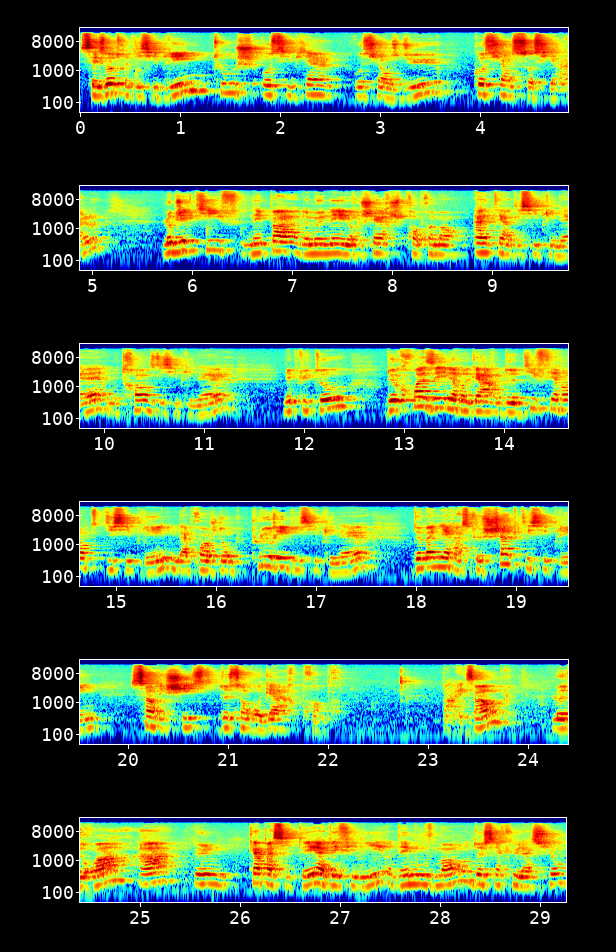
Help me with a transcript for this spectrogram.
Ces autres disciplines touchent aussi bien aux sciences dures qu'aux sciences sociales. L'objectif n'est pas de mener une recherche proprement interdisciplinaire ou transdisciplinaire, mais plutôt de croiser les regards de différentes disciplines, une approche donc pluridisciplinaire, de manière à ce que chaque discipline s'enrichisse de son regard propre. Par exemple, le droit a une capacité à définir des mouvements de circulation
